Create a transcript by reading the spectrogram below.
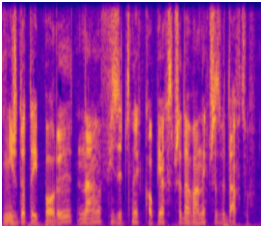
niż do tej pory na fizycznych kopiach sprzedawanych przez wydawców.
